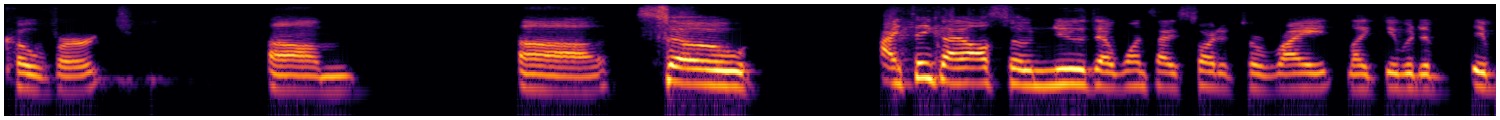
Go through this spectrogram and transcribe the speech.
covert. Um, uh, so I think I also knew that once I started to write, like it would have, it,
